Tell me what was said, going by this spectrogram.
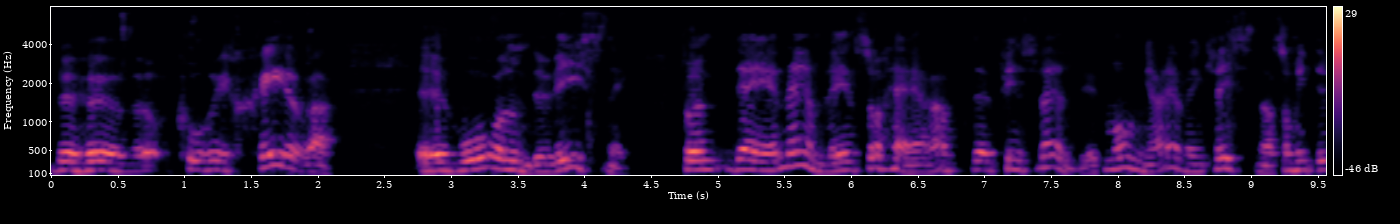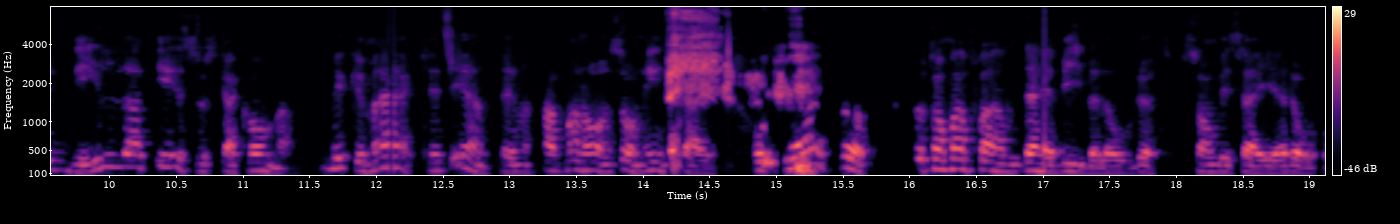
behöver korrigera eh, vår undervisning. För det är nämligen så här att det finns väldigt många, även kristna, som inte vill att Jesus ska komma. Mycket märkligt egentligen att man har en sån inställning. Och därför så tar man fram det här bibelordet som vi säger då,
